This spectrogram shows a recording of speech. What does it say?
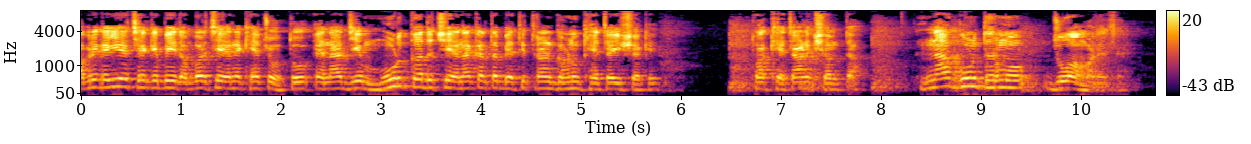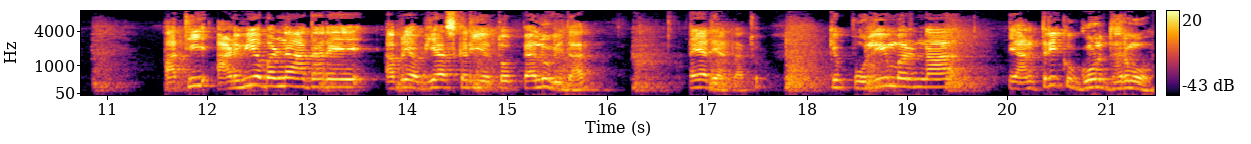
આપણે કહીએ છીએ કે ભાઈ રબર છે એને ખેંચો તો એના જે મૂળ કદ છે એના કરતાં બેથી ત્રણ ગણું ખેંચાઈ શકે. તો આ ખેંચાણ ક્ષમતા. ના ગુણધર્મો જોવા મળે છે. આથી આણવીય બળના આધારે આપણે અભ્યાસ કરીએ તો પહેલું વિધાન, અહીંયા ધ્યાન રાખજો, કે પોલિમરના યાંત્રિક ગુણધર્મો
